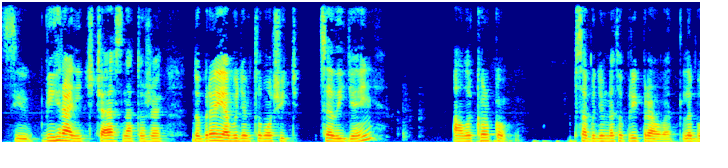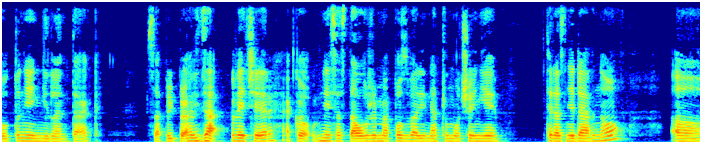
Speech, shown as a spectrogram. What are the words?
si vyhraniť čas na to, že dobre, ja budem tlmočiť celý deň, ale koľko sa budem na to pripravovať, lebo to nie je len tak sa pripraviť za večer, ako mne sa stalo, že ma pozvali na tlmočenie teraz nedávno uh,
